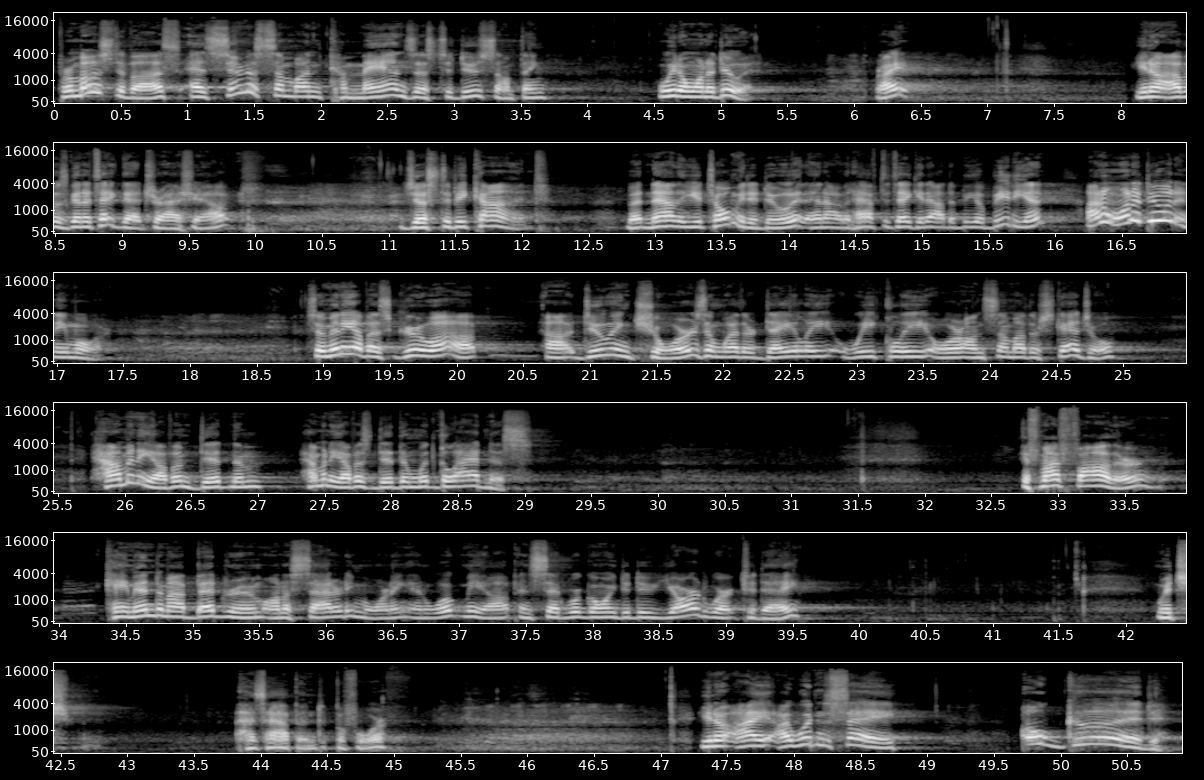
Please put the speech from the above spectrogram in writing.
For most of us, as soon as someone commands us to do something, we don't want to do it, right? You know, I was going to take that trash out just to be kind. But now that you told me to do it and I would have to take it out to be obedient, I don't want to do it anymore. So many of us grew up uh, doing chores, and whether daily, weekly, or on some other schedule, how many of them did them? How many of us did them with gladness? If my father came into my bedroom on a Saturday morning and woke me up and said, We're going to do yard work today, which has happened before. you know, I, I wouldn't say, oh, good.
